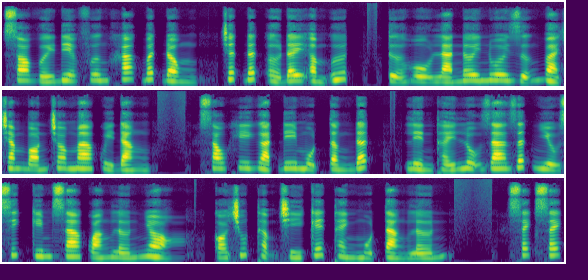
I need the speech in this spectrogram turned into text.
So với địa phương khác bất đồng, chất đất ở đây ẩm ướt, tựa hồ là nơi nuôi dưỡng và chăm bón cho ma quỷ đằng. Sau khi gạt đi một tầng đất, liền thấy lộ ra rất nhiều xích kim sa quáng lớn nhỏ, có chút thậm chí kết thành một tảng lớn. Xách xách,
